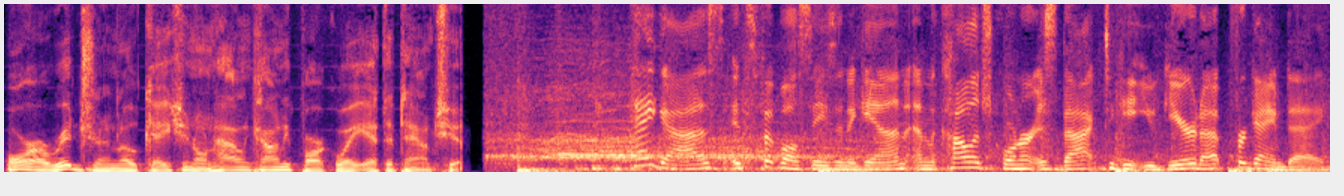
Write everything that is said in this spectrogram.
or original location on Highland Colony Parkway at the township. Hey guys, it's football season again, and the College Corner is back to get you geared up for game day.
